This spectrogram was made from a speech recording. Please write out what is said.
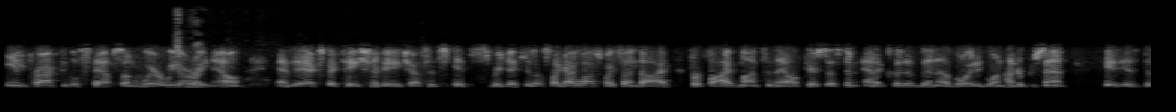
impractical steps on where we are right. right, now and the expectation of AHS. It's it's ridiculous. Like I watched my son die for five months in the healthcare system, and it could have been avoided 100 percent. It is the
